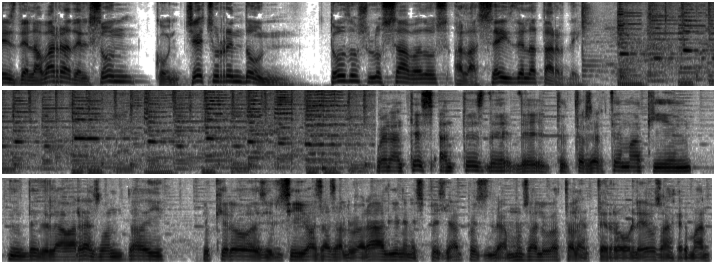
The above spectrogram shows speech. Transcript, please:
Desde la Barra del Son con Checho Rendón. Todos los sábados a las 6 de la tarde. Bueno, antes, antes de, de tu tercer tema aquí en- desde la Barra del Son, David, yo quiero decir si vas a saludar a alguien en especial, pues le damos un saludo a toda la gente de Robledo, San Germán,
